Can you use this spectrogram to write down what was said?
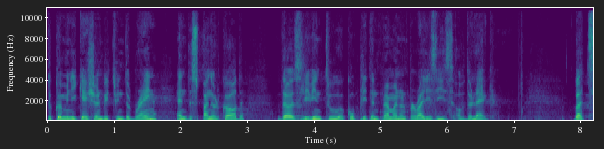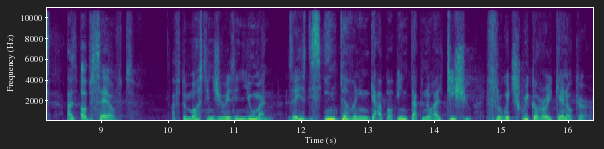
the communication between the brain and the spinal cord thus leading to a complete and permanent paralysis of the leg. But as observed after most injuries in humans, there is this intervening gap of intact neural tissue through which recovery can occur.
